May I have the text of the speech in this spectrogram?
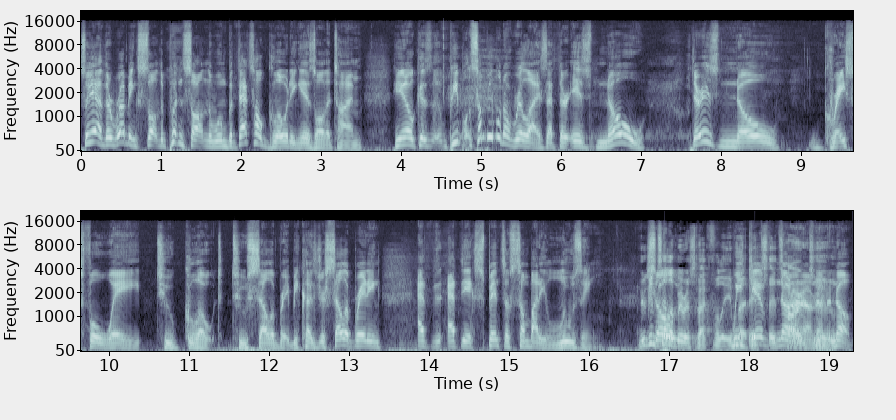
So yeah, they're rubbing salt. They're putting salt in the wound. But that's how gloating is all the time. You know, because people. Some people don't realize that there is no, there is no graceful way to gloat to celebrate because you're celebrating at the, at the expense of somebody losing. You can So, celebrate respectfully, we but give it's, it's no, hard no, no, to. no, no, no,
